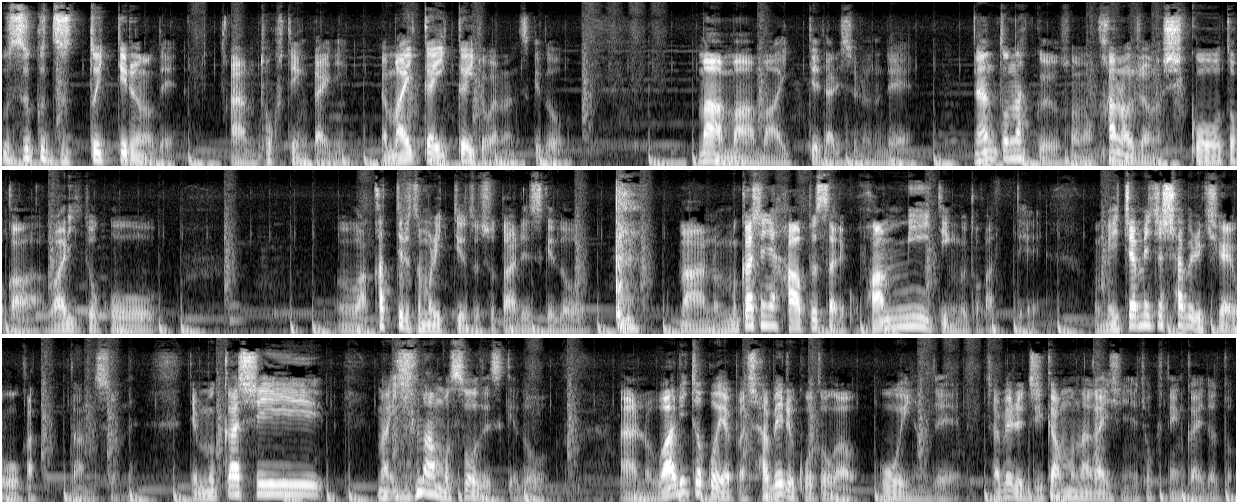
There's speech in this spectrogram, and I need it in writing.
薄くずっと行ってるのであの特典会に。毎回1回とかなんですけどまあまあまあ言ってたりするんでなんとなくその彼女の思考とか割とこう分かってるつもりっていうとちょっとあれですけど まああの昔にハープスターでこうファンミーティングとかってめちゃめちゃ喋る機会が多かったんですよね。で昔、まあ、今もそうですけどあの割とこうやっぱ喋ることが多いので喋る時間も長いしね特典会だと。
